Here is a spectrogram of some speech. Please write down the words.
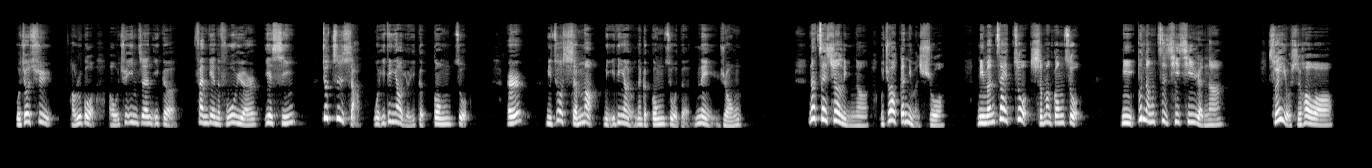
我就去，好，如果我去应征一个饭店的服务员也行，就至少我一定要有一个工作，而你做什么，你一定要有那个工作的内容。那在这里呢，我就要跟你们说。你们在做什么工作？你不能自欺欺人呐、所以有时候哦，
